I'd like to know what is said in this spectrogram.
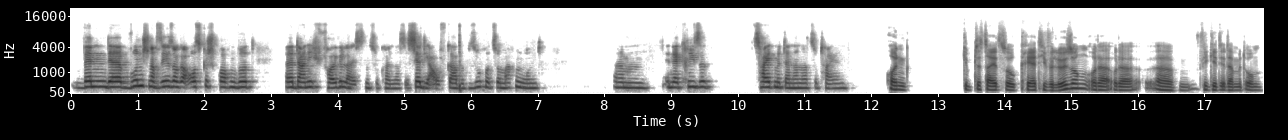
wenn der Wunsch nach Seelsorge ausgesprochen wird, äh, da nicht Folge leisten zu können. Das ist ja die Aufgabe, Besuche zu machen und ähm, in der Krise Zeit miteinander zu teilen. Und gibt es da jetzt so kreative Lösungen oder, oder äh, wie geht ihr damit um?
